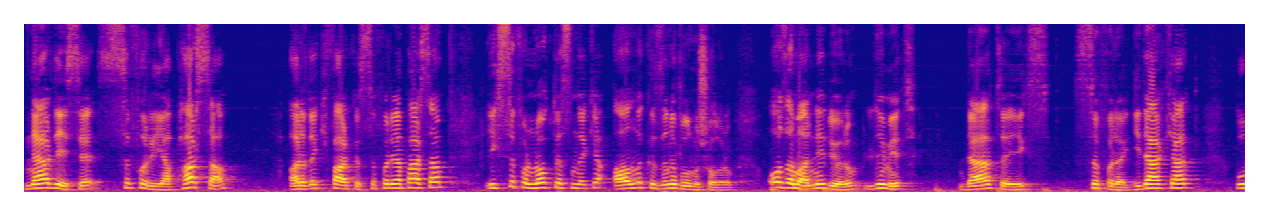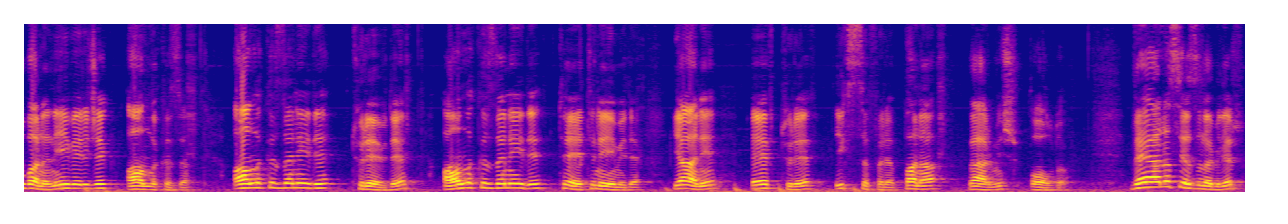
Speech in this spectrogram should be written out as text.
neredeyse sıfır yaparsam aradaki farkı sıfır yaparsam x0 noktasındaki anlık hızını bulmuş olurum. O zaman ne diyorum? Limit delta x sıfıra giderken bu bana neyi verecek? Anlık hızı. Anlık hızda neydi? Türevdi. Anlık hızda neydi? Teğetin eğimiydi. Yani f türev x0'ı bana vermiş oldu. Veya nasıl yazılabilir?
